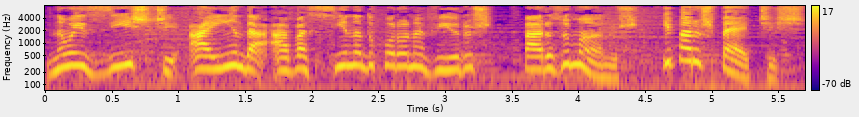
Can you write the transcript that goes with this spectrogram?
não existe ainda a vacina do coronavírus para os humanos. E para os pets?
